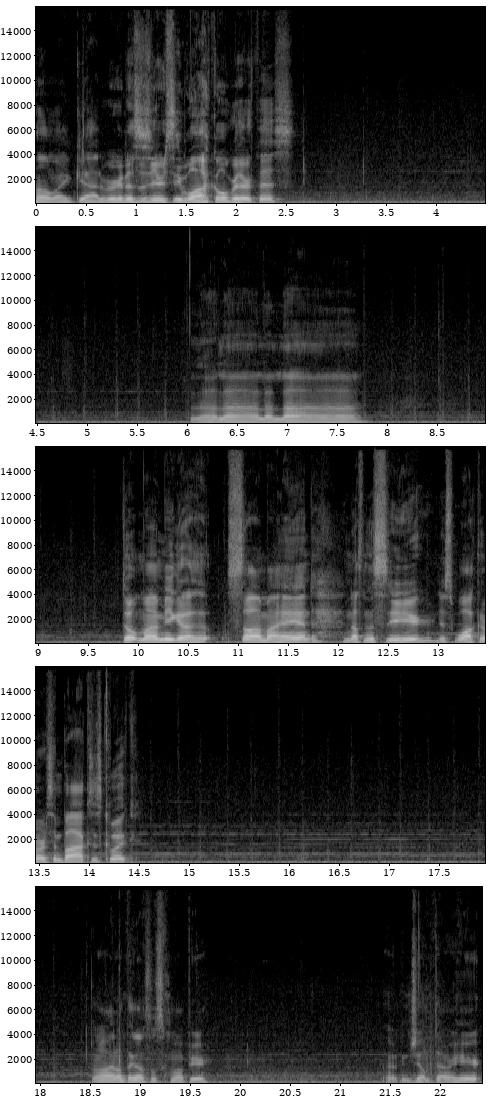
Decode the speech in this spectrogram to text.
Oh my god, we're gonna seriously walk over there with this? La la la la. Don't mind me, got a saw in my hand. Nothing to see here. Just walking over some boxes quick. Oh, I don't think I'm supposed to come up here. Oh, I can jump down right here.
